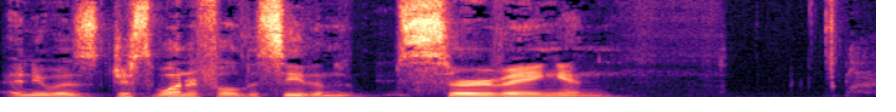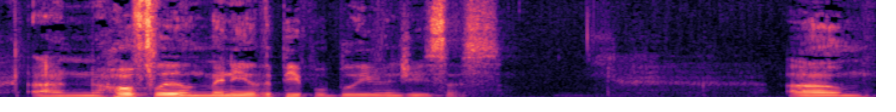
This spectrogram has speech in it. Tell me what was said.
and it was just wonderful to see them serving and and hopefully many of the people believe in Jesus. Um,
